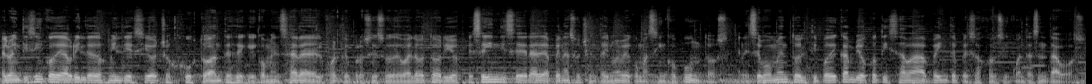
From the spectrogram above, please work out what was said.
El 25 de abril de 2018, justo antes de que comenzara el fuerte proceso de evaluatorio, ese índice era de apenas 89,5 puntos. En ese momento, el tipo de cambio cotizaba a 20 pesos con 50 centavos.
